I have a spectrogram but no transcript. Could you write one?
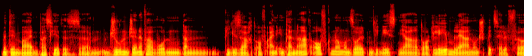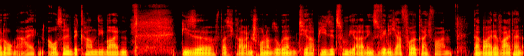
mit den beiden passiert ist. Ähm, June und Jennifer wurden dann, wie gesagt, auf ein Internat aufgenommen und sollten die nächsten Jahre dort leben, lernen und spezielle Förderung erhalten. Außerdem bekamen die beiden diese, was ich gerade angesprochen habe, sogenannten Therapiesitzungen, die allerdings wenig erfolgreich waren, da beide weiterhin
